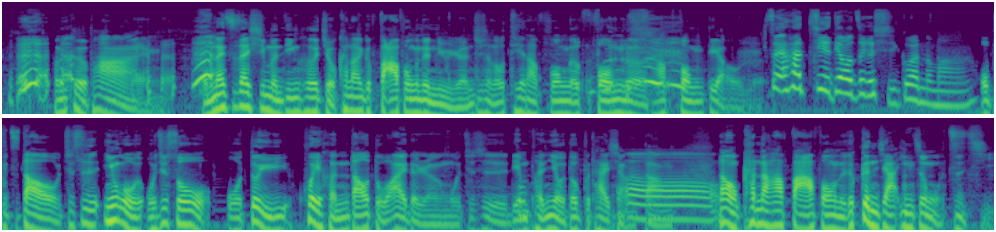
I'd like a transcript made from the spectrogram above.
很可怕欸。我们那次在西门町喝酒，看到一个发疯的女人，就想说：天啊，疯了，疯了，她疯掉了。所以她戒掉这个习惯了吗？我不知道，就是因为我我就说我我对于会横刀夺爱的人，我就是连朋友都不太想当。那我看到他发疯了，就更加印证我自己，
